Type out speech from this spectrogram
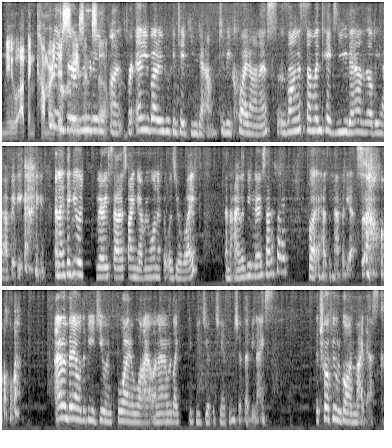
new up and comer this season. So. On, for anybody who can take you down, to be quite honest, as long as someone takes you down, they'll be happy. and I think it would very satisfying to everyone if it was your wife, and I would be very satisfied, but it hasn't happened yet. So I haven't been able to beat you in quite a while, and I would like to beat you at the championship. That'd be nice. The trophy would go on my desk.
